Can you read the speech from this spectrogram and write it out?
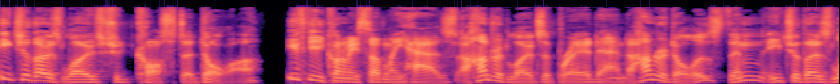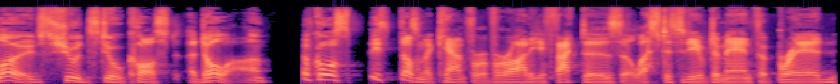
each of those loaves should cost a dollar. If the economy suddenly has 100 loaves of bread and $100, then each of those loaves should still cost a dollar. Of course, this doesn't account for a variety of factors elasticity of demand for bread,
